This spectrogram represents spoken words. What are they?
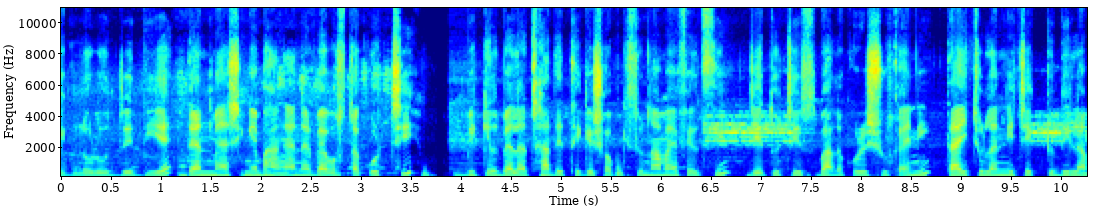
এগুলো রোদ্রে দিয়ে দেন ম্যাশিংয়ে ভাঙানোর ব্যবস্থা করছি। বিকেলবেলা ছাদের থেকে সব কিছু নামায় ফেলছি, যেহেতু চিপস ভালো করে শুকায়নি, তাই চুলার নিচে একটু দিলাম,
